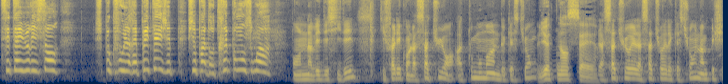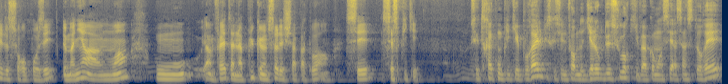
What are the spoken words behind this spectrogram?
c'est ahurissant. Je peux que vous le répéter, j'ai j'ai pas d'autre réponse, moi. On avait décidé qu'il fallait qu'on la sature à tout moment de questions. Lieutenant Serre. La saturer, la saturer des questions, l'empêcher de se reposer, de manière à un moment où, en fait, elle n'a plus qu'un seul échappatoire, c'est s'expliquer. C'est très compliqué pour elle, puisque c'est une forme de dialogue de sourds qui va commencer à s'instaurer,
